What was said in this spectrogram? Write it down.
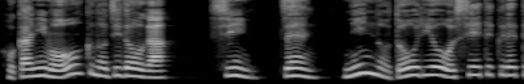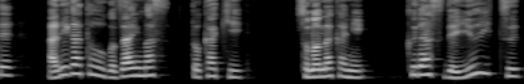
他にも多くの児童が、真、善、任の道理を教えてくれてありがとうございますと書き、その中にクラスで唯一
